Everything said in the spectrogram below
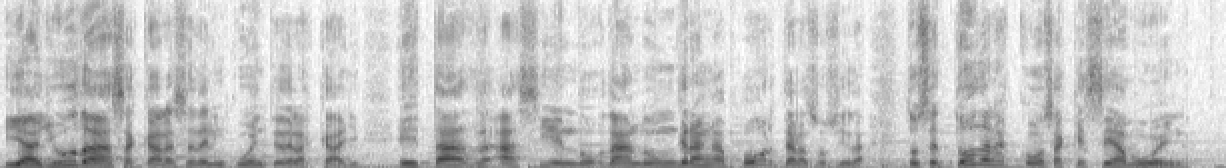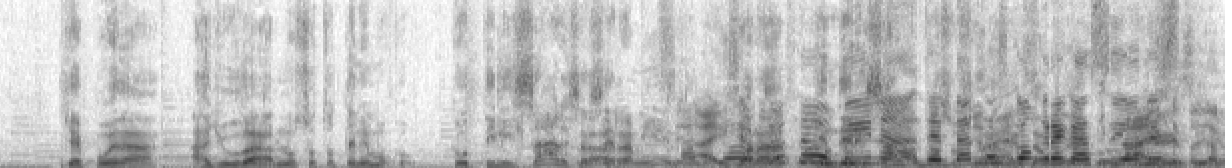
y ayuda a sacar a ese delincuente de las calles, está haciendo, dando un gran aporte a la sociedad. Entonces, todas las cosas que sea buena, que pueda ayudar, nosotros tenemos que que utilizar esas Claro. herramientas Sí, ahí se- ¿Qué usted enderezar opina de sociedad. tantas de congregaciones? De.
